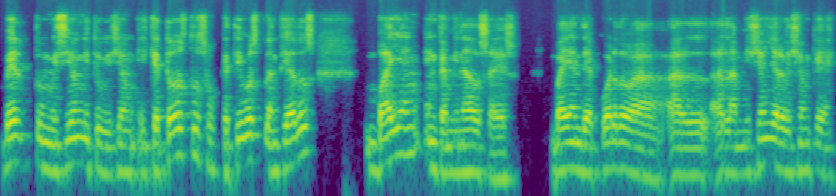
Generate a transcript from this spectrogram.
ver tu misión y tu visión y que todos tus objetivos planteados vayan encaminados a eso vayan de acuerdo a, la misión y a la visión que,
